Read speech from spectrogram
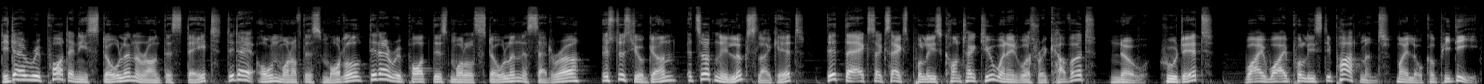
Did I report any stolen around this date? Did I own one of this model? Did I report this model stolen, etc.? Is this your gun? It certainly looks like it. Did the XXX police contact you when it was recovered? No. Who did? YY Police Department, my local PD.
